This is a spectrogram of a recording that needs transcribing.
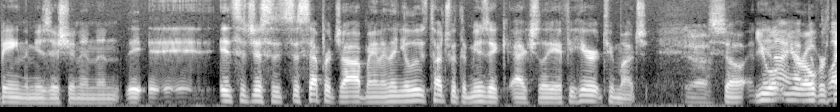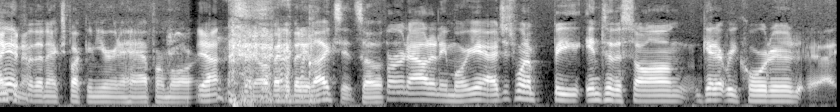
being the musician, and then it, it, it's just it's a separate job, man. And then you lose touch with the music actually if you hear it too much. Yeah. So and You- then you're have to play overthinking it it. for the next fucking year and a half or more. Yeah. you know if anybody likes it. So burn out anymore. Yeah, I just want to be into the song, get it recorded. I,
